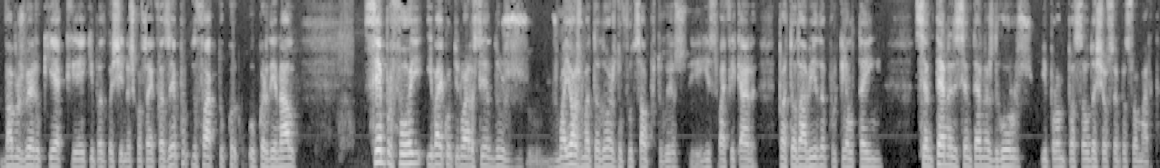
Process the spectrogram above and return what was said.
Vamos ver o que é que a equipa de Cochinas consegue fazer, porque de facto o Cardinal sempre foi e vai continuar a ser dos, dos maiores matadores do futsal português e isso vai ficar para toda a vida porque ele tem centenas e centenas de golos e por onde passou deixou sempre a sua marca.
